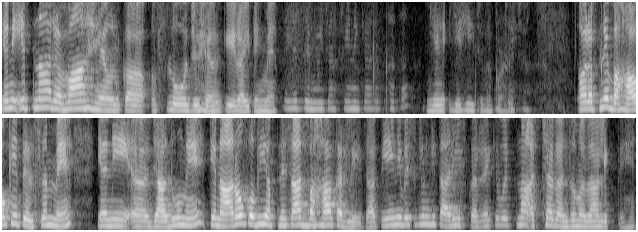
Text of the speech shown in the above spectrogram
यानी इतना रवा है उनका फ़्लो जो है उनकी राइटिंग में। सैयद ज़मी जाफ़री ने क्या रखा था? ये यही जो मैं पढ़ा अच्छा, अच्छा। और अपने बहाव के तिलसम में यानी जादू में किनारों को भी अपने साथ बहा कर ले जाती है। यानी बेसिकली उनकी तारीफ़ कर रहे हैं कि वो इतना अच्छा तंज मज़ा लिखते हैं।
